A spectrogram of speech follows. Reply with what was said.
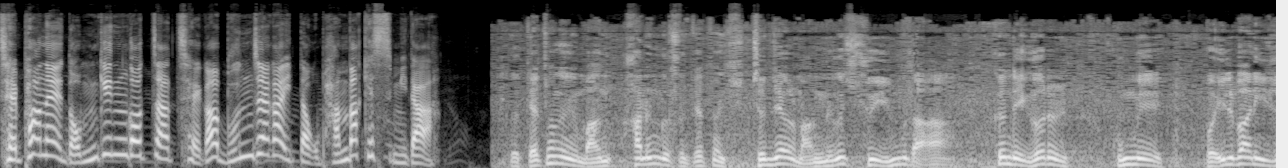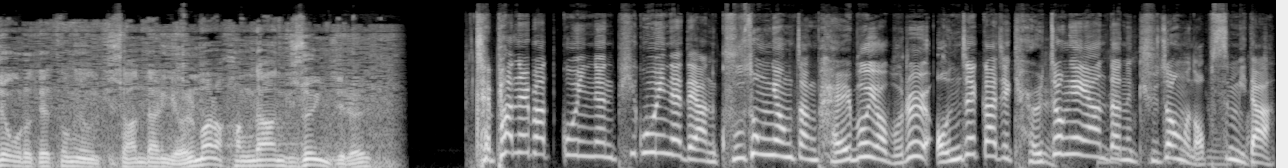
재판에 넘긴 것 자체가 문제가 있다고 반박했습니다. 그 대통령이 막 하는 것은 대통령 전쟁을 막는 것이 주의 임무다. 그런데 이거를 국내 뭐 일반이적으로 대통령을 기소한다는 게 얼마나 황당한 기소인지를 재판을 받고 있는 피고인에 대한 구속영장 발부 여부를 언제까지 결정해야 한다는 규정은 없습니다.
